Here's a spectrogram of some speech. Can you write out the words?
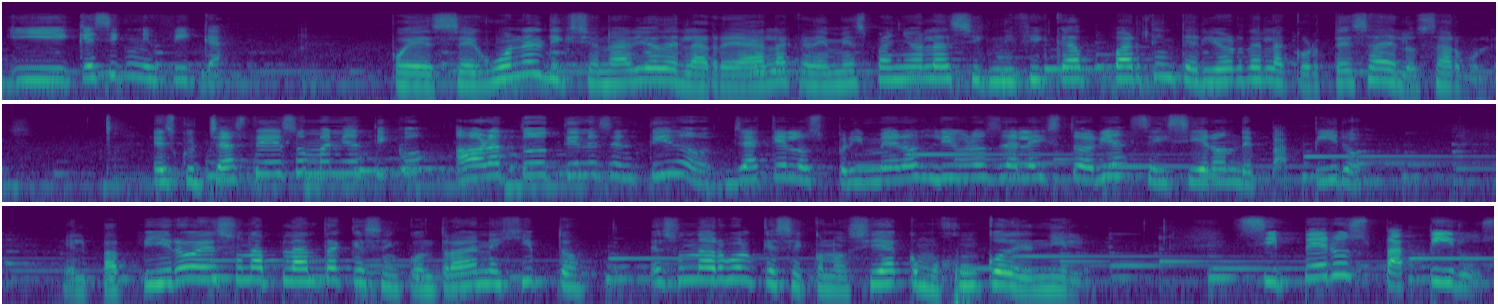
¿Y qué significa? Pues según el diccionario de la Real Academia Española, significa parte interior de la corteza de los árboles. ¿Escuchaste eso, maniático? Ahora todo tiene sentido, ya que los primeros libros de la historia se hicieron de papiro. El papiro es una planta que se encontraba en Egipto. Es un árbol que se conocía como junco del Nilo. Ciperus papyrus,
